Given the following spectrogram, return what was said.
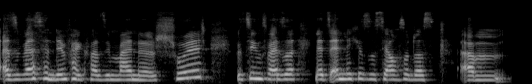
also wäre es in dem Fall quasi meine Schuld, beziehungsweise letztendlich ist es ja auch so, dass ähm,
